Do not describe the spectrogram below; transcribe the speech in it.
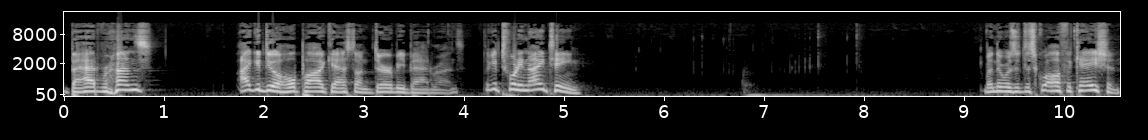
bad runs? I could do a whole podcast on Derby bad runs. Look at 2019. when there was a disqualification.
